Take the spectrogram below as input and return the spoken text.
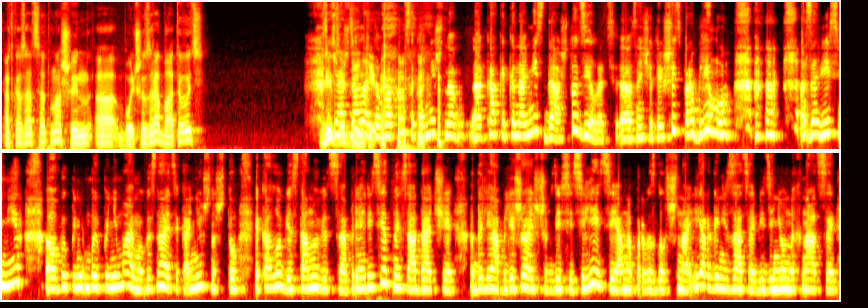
Отказаться от машин, а больше зарабатывать где Я ждала деньги? этого вопроса, конечно, а, как экономист, да, что делать? А, значит, решить проблему за весь мир. А, вы, мы понимаем, и вы знаете, конечно, что экология становится приоритетной задачей для ближайших десятилетий. Она провозглашена и Организацией Объединенных Наций,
